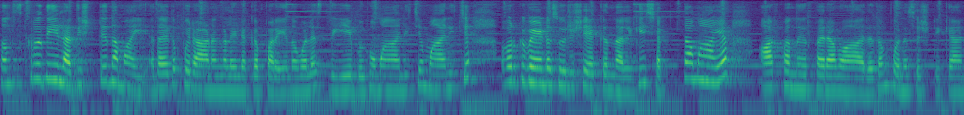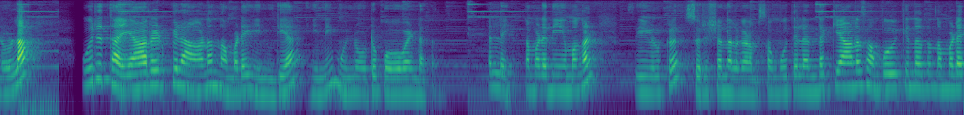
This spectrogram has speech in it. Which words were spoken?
സംസ്കൃതിയിൽ അധിഷ്ഠിതമായി അതായത് പുരാണങ്ങളിലൊക്കെ പറയുന്ന പോലെ സ്ത്രീയെ ബഹുമാനിച്ച് മാനിച്ച് അവർക്ക് വേണ്ട സുരക്ഷയൊക്കെ നൽകി ശക്തമായ ആത്മനിർഭര ഭാരതം പുനഃസൃഷ്ടിക്കാനുള്ള ഒരു തയ്യാറെടുപ്പിലാണ് നമ്മുടെ ഇന്ത്യ ഇനി മുന്നോട്ട് പോവേണ്ടത്. അല്ലേ? നമ്മുടെ നിയമങ്ങൾ സ്ത്രീകൾക്ക് സുരക്ഷ നൽകണം. സമൂഹത്തിൽ എന്തൊക്കെയാണ് സംഭവിക്കുന്നത്? നമ്മുടെ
